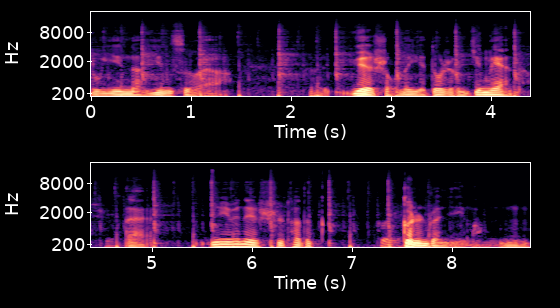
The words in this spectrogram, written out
录音呐、音色呀、呃，乐手呢也都是很精炼的，哎，因为那是他的个人专辑嘛，嗯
